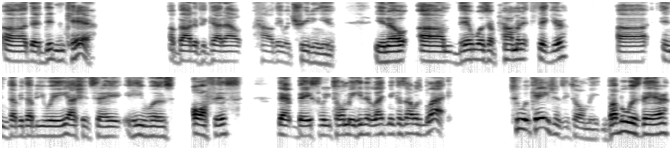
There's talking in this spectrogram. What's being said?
uh, that didn't care about if it got out how they were treating you. You know, um, there was a prominent figure uh, in WWE, I should say. He was office that basically told me he didn't like me because I was black. Two occasions he told me. Bubba was there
